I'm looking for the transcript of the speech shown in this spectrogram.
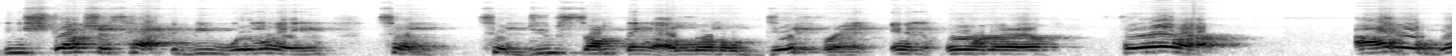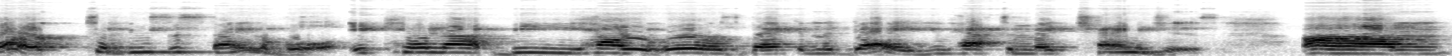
these structures have to be willing to, to do something a little different in order for our work to be sustainable. It cannot be how it was back in the day. You have to make changes. Um,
